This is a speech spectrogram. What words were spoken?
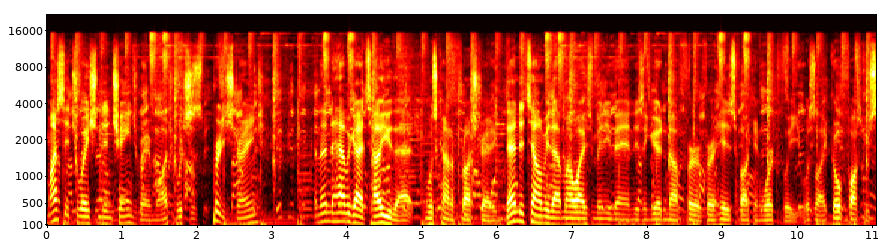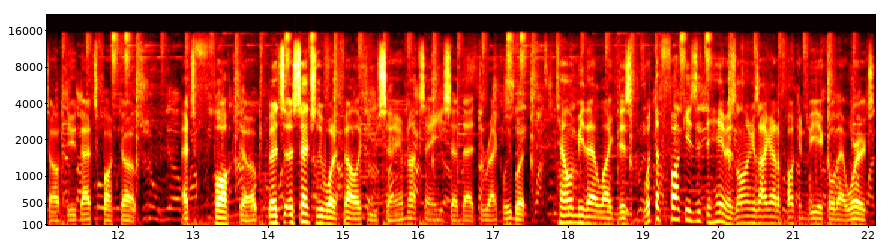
my situation didn't change very much, which is pretty strange. And then to have a guy tell you that was kind of frustrating. Then to tell me that my wife's minivan isn't good enough for, for his fucking work fleet was like, go fuck yourself, dude. That's fucked up. That's fucked up. That's essentially what it felt like he was saying. I'm not saying he said that directly, but telling me that like this, what the fuck is it to him? As long as I got a fucking vehicle that works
